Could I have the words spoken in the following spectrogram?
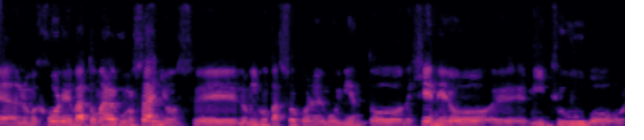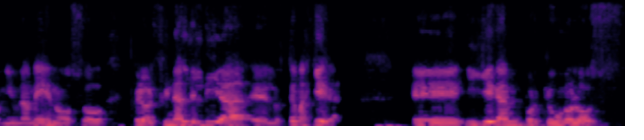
a lo mejor eh, va a tomar algunos años. Eh, lo mismo pasó con el movimiento de género, eh, Me Too o, Ni Una Menos, pero al final del día los temas llegan. y llegan porque uno los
